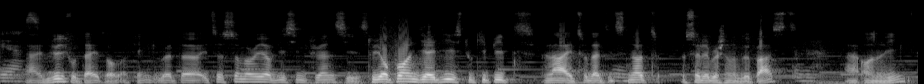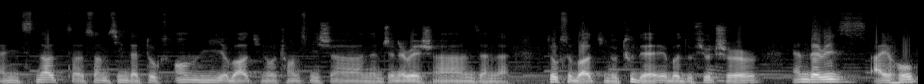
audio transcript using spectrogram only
Yes. Uh, it's a beautiful title, I think, but uh, it's a summary of these influences. To your point, the idea is to keep it light so that it's not a celebration of the past uh, only, and it's not uh, something that talks only about you know transmission and generations, and uh, talks about you know today, about the future. And there is, I hope,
